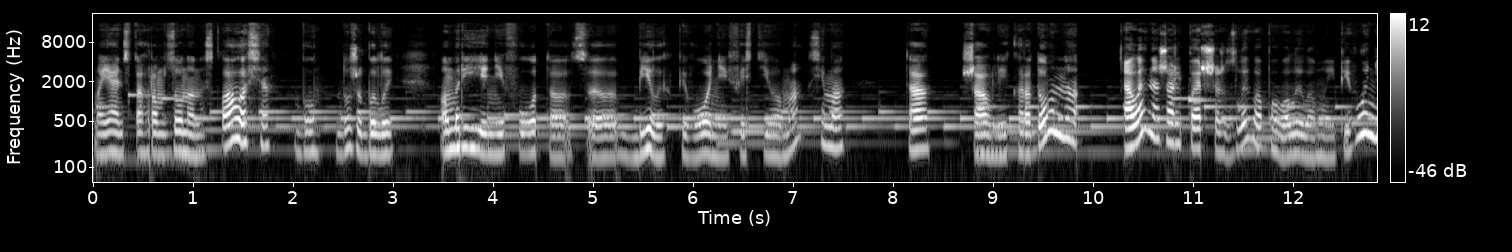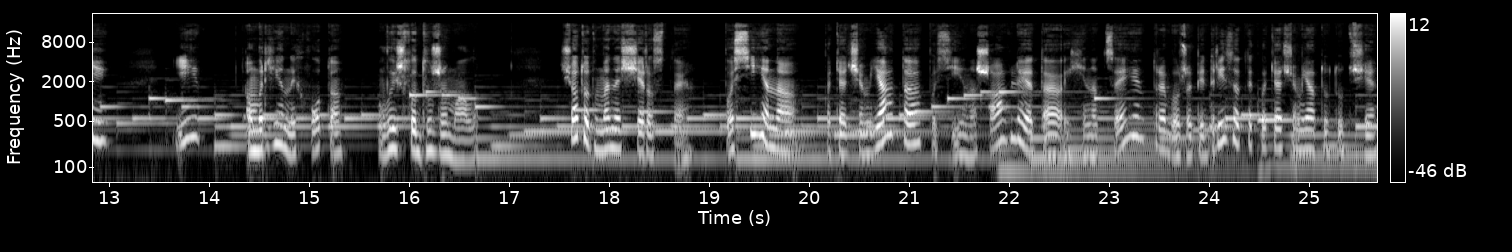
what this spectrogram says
моя інстаграм-зона не склалася, бо дуже були омріяні фото з е, білих півоній Фестіва Максима та шавлі Карадонна. Але, на жаль, перша ж злива повалила мої півонії, і омріяних фото вийшло дуже мало. Що тут в мене ще росте? Посіяна котяча м'ята, посіяна шавлія та хінацея. Треба вже підрізати котячу м'яту, тут ще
